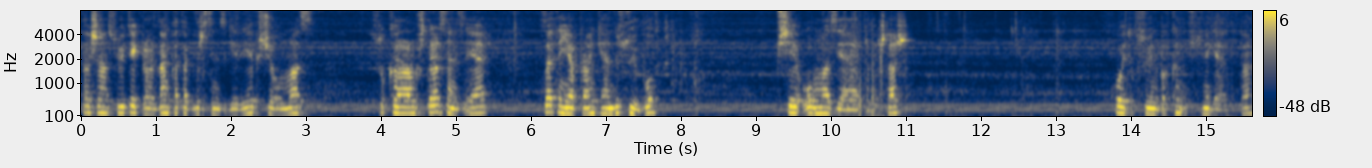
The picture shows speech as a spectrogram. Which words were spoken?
Taşan suyu tekrardan katabilirsiniz geriye. Bir şey olmaz. Su kararmış derseniz eğer zaten yaprağın kendi suyu bu. Bir şey olmaz yani arkadaşlar. Koyduk suyunu bakın üstüne geldi tam.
